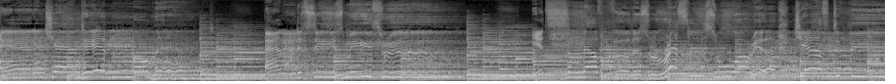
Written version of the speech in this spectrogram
An enchanted moment, and it sees me through. It's enough for this restless warrior just to be.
